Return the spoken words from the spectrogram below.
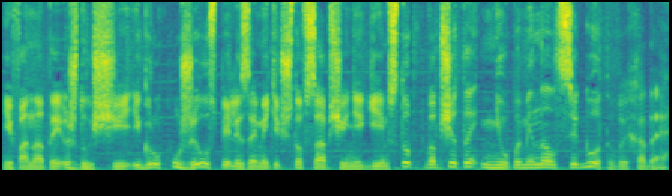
и фанаты, ждущие игру, уже успели заметить, что в сообщении GameStop вообще-то не упоминался год выхода.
